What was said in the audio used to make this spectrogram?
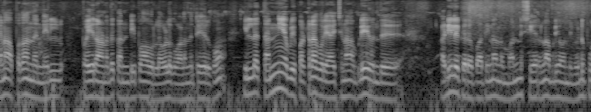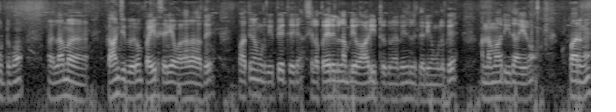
ஏன்னா அப்போ தான் அந்த நெல் பயிரானது கண்டிப்பாக ஒரு லெவலுக்கு வளர்ந்துட்டே இருக்கும். இல்லை தண்ணி அப்படி பற்றாக்குறை ஆயிடுச்சுன்னா அப்படியே வந்து அடியில் இருக்கிற பார்த்திங்கன்னா அந்த மண் சேரெல்லாம் அப்படியே வந்து வெடுப்புட்டுக்கும் அது இல்லாமல் காஞ்சி போயிடும் பயிர் சரியாக வளராது. பார்த்தீங்கன்னா உங்களுக்கு இப்போயே தெரியும் சில பயிர்கள்லாம் அப்படியே வாடிட்டு இருக்கிற ரேஞ்சில் தெரியும் உங்களுக்கு. அந்த மாதிரி இதாகிடும் பாருங்கள்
